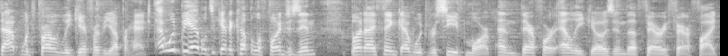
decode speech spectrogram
that would probably give her the upper hand. I would be able to get a couple of punches in, but I think I would receive more, and therefore Ellie goes in the very fair fight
